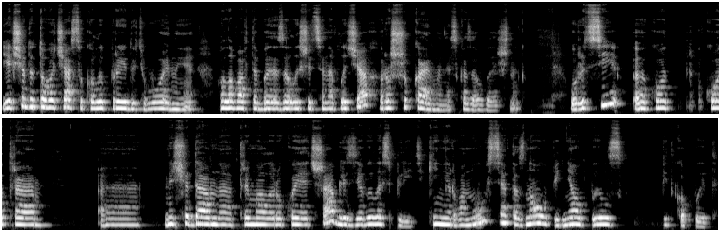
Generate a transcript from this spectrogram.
Якщо до того часу, коли прийдуть воїни, голова в тебе залишиться на плечах, розшукай мене, сказав вершник. У руці, е, котра е, нещодавно тримала рукоять шаблі, з'явилась пліть. Кінь рванувся та знову підняв пил з під копит.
